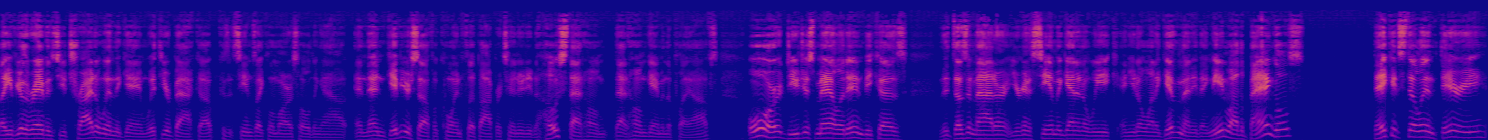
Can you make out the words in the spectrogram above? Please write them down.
Like if you're the Ravens, you try to win the game with your backup because it seems like Lamar's holding out, and then give yourself a coin flip opportunity to host that home that home game in the playoffs, or do you just mail it in because it doesn't matter? You're going to see him again in a week, and you don't want to give him anything. Meanwhile, the Bengals, they could still, in theory,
